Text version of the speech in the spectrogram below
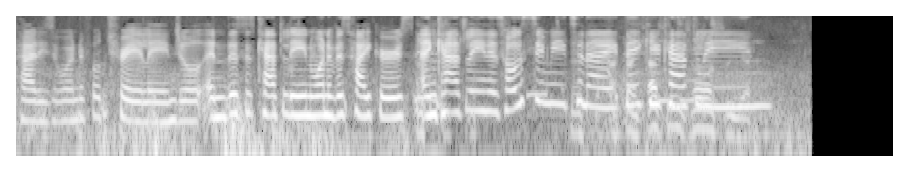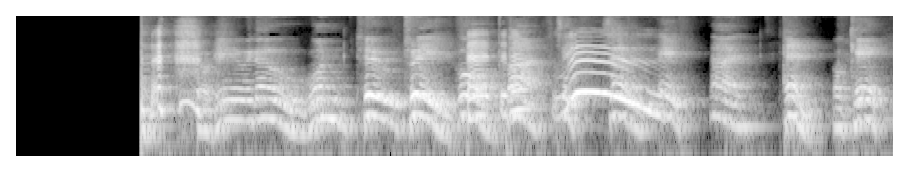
Patty's a wonderful trail angel. And this is Kathleen, one of his hikers. And Kathleen is hosting me tonight. Thank you, Kathleen. So here we go. One, two, three, four, Da, da, da. five, six, Woo! seven, eight, nine, ten. Okay.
